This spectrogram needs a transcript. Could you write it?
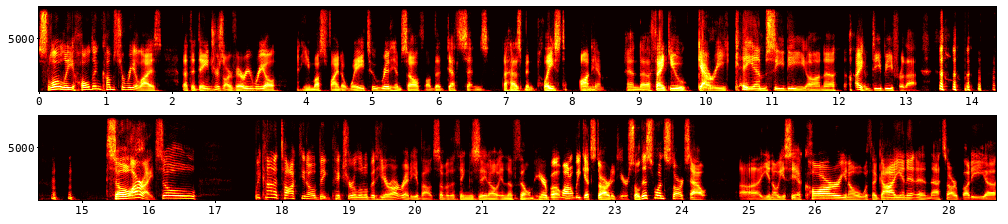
Slowly, Holden comes to realize that the dangers are very real and he must find a way to rid himself of the death sentence that has been placed on him. And uh, thank you, Gary KMCD on uh, IMDb for that. so, all right. So, we kind of talked, you know, big picture a little bit here already about some of the things, you know, in the film here, but why don't we get started here? So, this one starts out, uh, you know, you see a car, you know, with a guy in it, and that's our buddy, uh,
